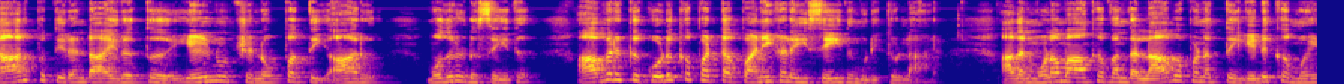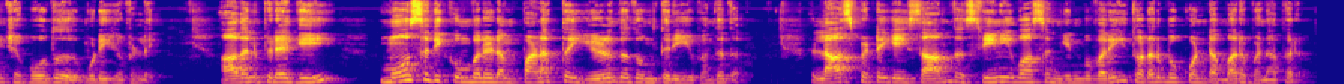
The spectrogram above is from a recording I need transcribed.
நாற்பத்தி இரண்டாயிரத்து எழுநூற்று முப்பத்தி ஆறு முதலீடு செய்து அவருக்கு கொடுக்கப்பட்ட பணிகளை செய்து முடித்துள்ளார். அதன் மூலமாக வந்த லாப பணத்தை எடுக்க முயன்றபோது முடியவில்லை. அதன் பிறகே மோசடி கும்பலிடம் பணத்தை எழுந்ததும் தெரிய வந்தது லாஸ்பேட்டையை சார்ந்த ஸ்ரீனிவாசன் என்பவரை தொடர்பு கொண்ட மர்ம நபர்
